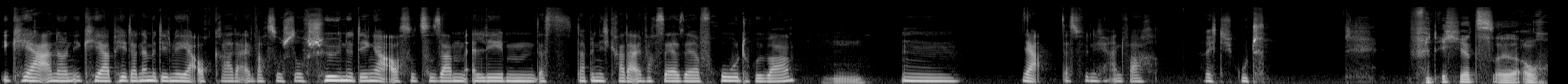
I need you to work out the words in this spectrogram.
Ikea Anne und Ikea Peter, ne, mit denen wir ja auch gerade einfach so, so schöne Dinge auch so zusammen erleben. Das, da bin ich gerade einfach sehr, sehr froh drüber. Mm, ja, das finde ich einfach richtig gut. Finde ich jetzt äh, auch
